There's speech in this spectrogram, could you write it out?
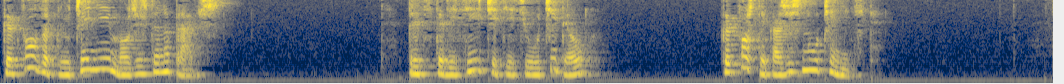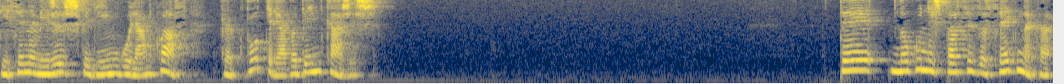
Какво заключение можеш да направиш? Представи си, че ти си учител. Какво ще кажеш на учениците? Ти се намираш в един голям клас. Какво трябва да им кажеш? Те много неща се засегнаха,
